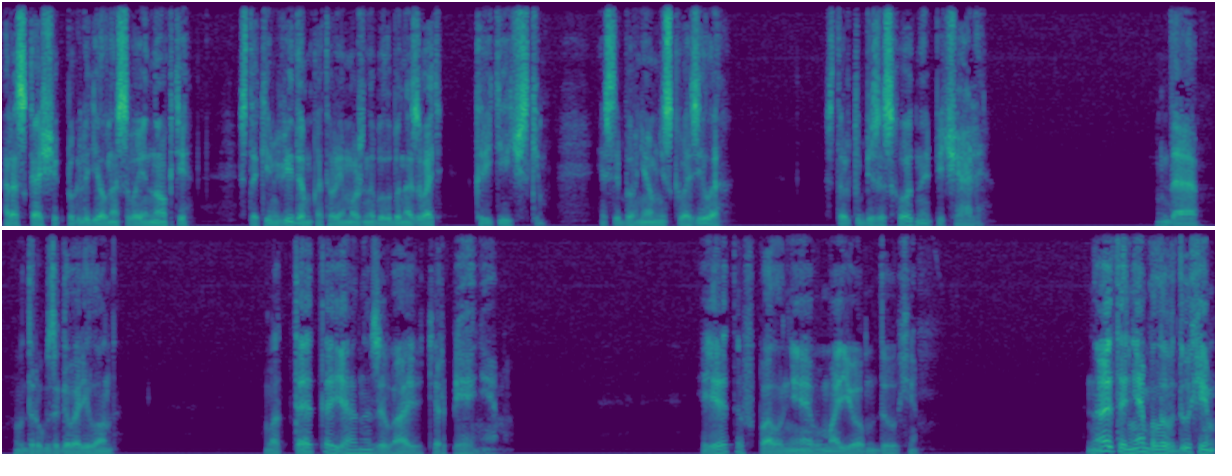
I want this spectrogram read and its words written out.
Рассказчик поглядел на свои ногти с таким видом, который можно было бы назвать критическим, если бы в нем не сквозило столько безысходной печали. Да, — вдруг заговорил он. «Вот это я называю терпением. И это вполне в моем духе. Но это не было в духе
